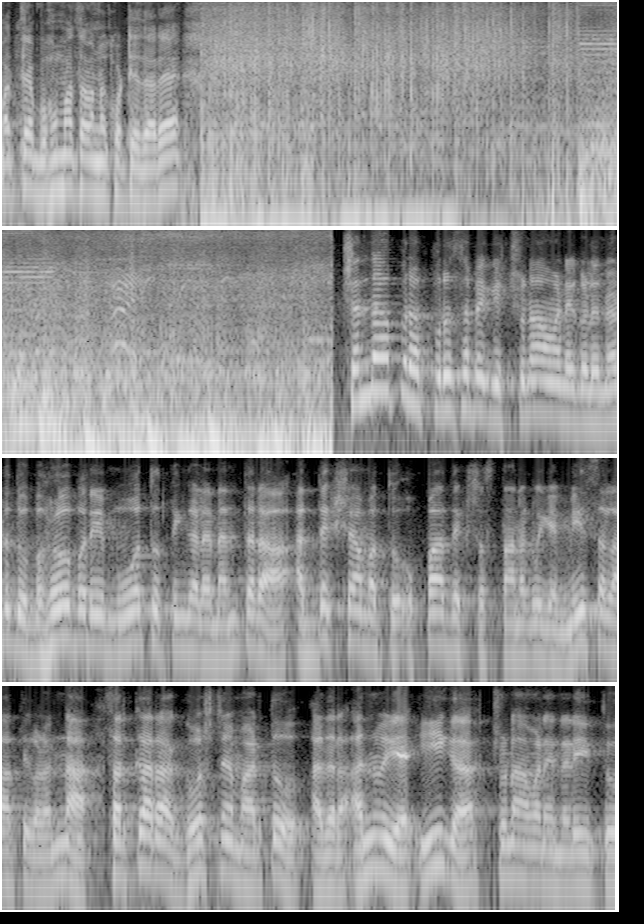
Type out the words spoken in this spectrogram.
ಮತ್ತೆ ಬಹುಮತವನ್ನು ಕೊಟ್ಟಿದ್ದಾರೆ. ಚಂದಾಪುರ ಪುರಸಭೆಗೆ ಚುನಾವಣೆಗಳು ನಡೆದು ಬರೋಬ್ಬರಿ ಮೂವತ್ತು ತಿಂಗಳ ನಂತರ ಅಧ್ಯಕ್ಷ ಮತ್ತು ಉಪಾಧ್ಯಕ್ಷ ಸ್ಥಾನಗಳಿಗೆ ಮೀಸಲಾತಿಗಳನ್ನ ಸರ್ಕಾರ ಘೋಷಣೆ ಮಾಡಿತು. ಅದರ ಅನ್ವಯ ಈಗ ಚುನಾವಣೆ ನಡೆಯಿತು.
